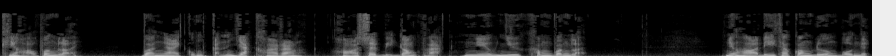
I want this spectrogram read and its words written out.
khi họ vâng lời, và Ngài cũng cảnh giác họ rằng họ sẽ bị đón phạt nếu như không vâng lời. Nếu họ đi theo con đường bội nghịch,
